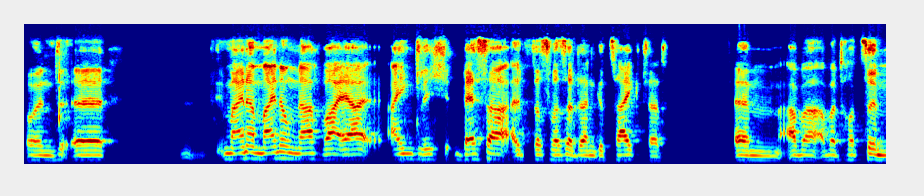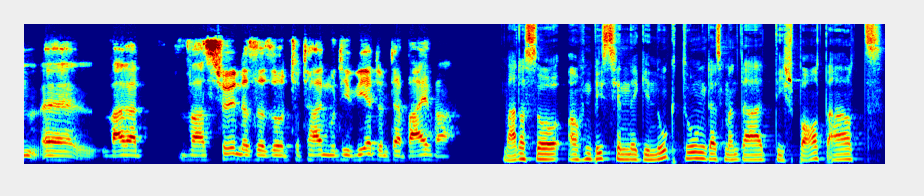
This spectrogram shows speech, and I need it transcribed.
Und äh, meiner Meinung nach war er eigentlich besser als das, was er dann gezeigt hat. Ähm, aber, aber trotzdem äh, war er, war es schön, dass er so total motiviert und dabei war. War das so auch ein bisschen eine Genugtuung, dass man da die Sportart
